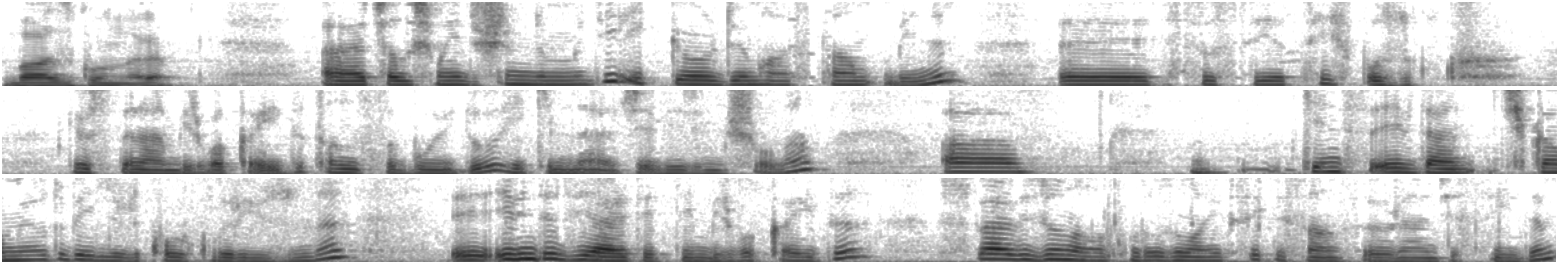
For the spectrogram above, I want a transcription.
bazı konulara? e, çalışmayı düşündüm mü değil, ilk gördüğüm hastam benim. E, disosyatif bozukluk gösteren bir vakaydı. Tanısı buydu, hekimlerce verilmiş olan. Kendisi evden çıkamıyordu belirli korkuları yüzünden. E, evinde ziyaret ettiğim bir vakaydı. Süpervizyon altında o zaman yüksek lisans öğrencisiydim.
